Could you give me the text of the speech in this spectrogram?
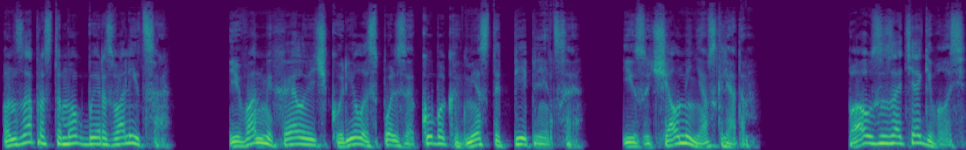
он запросто мог бы и развалиться, Иван Михайлович курил, используя кубок вместо пепельницы, и изучал меня взглядом. Пауза затягивалась.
